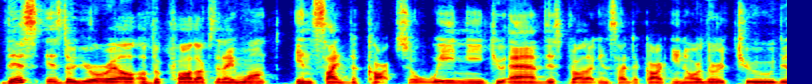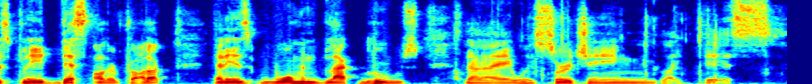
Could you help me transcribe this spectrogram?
this is the URL of the products that I want inside the cart. So we need to have this product inside the cart in order to display this other product that is Woman Black Blues that I was searching like this.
